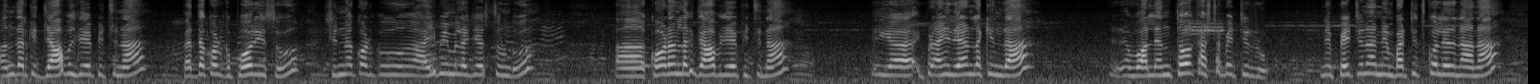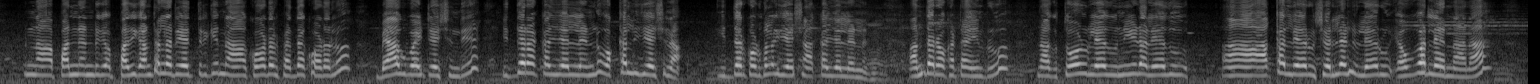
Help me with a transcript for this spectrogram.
అందరికి జాబులు చేపించిన పెద్ద కొడుకు పోలీసు చిన్న కొడుకు ఐబీఎంలో చేస్తుండు. ఆ, కోడళ్ళకి జాబ్ చేపించిన. ఇక ఇప్పుడు ఐదేండ్ల కింద వాళ్ళు ఎంతో కష్టపెట్టిర్రు. నేను పెట్టినా నేను పట్టించుకోలేదు నాన్న. నా పన్నెండు పది గంటల రేత్రికి నా కోడలు పెద్ద కోడలు బ్యాగ్ బయటేసింది. ఇద్దరు అక్కలు చెల్లెళ్ళు ఒక్కళ్ళు చేసిన. ఇద్దరు కొడుకులకు చేసిన అక్కలు చెల్లెళ్ళని అందరు ఒకటైనరు. నాకు తోడు లేదు నీడ లేదు. అక్కలు లేరు చెల్లెళ్ళు లేరు ఎవ్వరు లేరు నాన్న.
